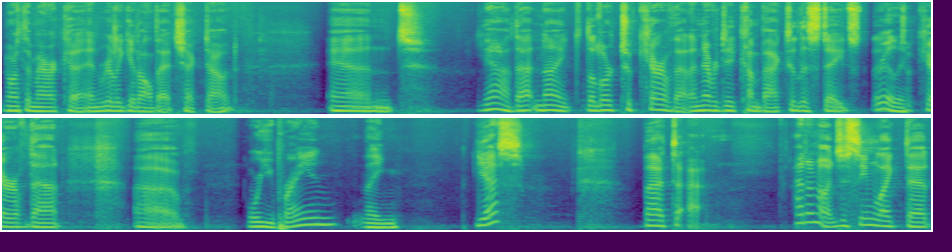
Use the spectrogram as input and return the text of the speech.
North America and really get all that checked out." And yeah, that night the Lord took care of that. I never did come back to the states. He Really? took care of that. Uh, Were you praying? Like, Yes, but uh, I don't know. It just seemed like that.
